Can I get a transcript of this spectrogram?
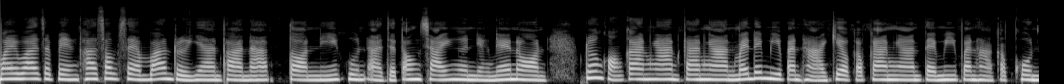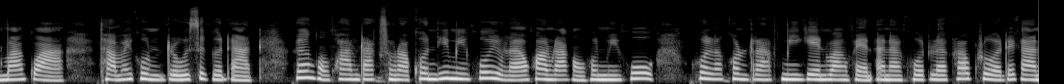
ไม่ว่าจะเป็นค่าซ่อมแซมบ้านหรือยานพาหนะ ตอนนี้คุณอาจจะต้องใช้เงินอย่างแน่นอน เรื่องของการงานการงานไม่ได้มีปัญหาเกี่ยวกับการงาน แต่มีปัญหากับคนมากกว่าทำให้คุณรู้สึกอึดอัด เรื่องของความรักสำหรับคนที่มีคู่อยู่แล้ว ความรักของคนมีคู่คนและคนรักมีเกณฑ์วางแผนอนาคตและครอบครัวด้วยกัน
